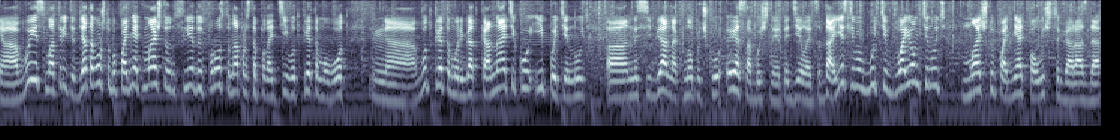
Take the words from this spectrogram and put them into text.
а, вы смотрите, для того, чтобы поднять мачту, следует просто-напросто подойти вот к этому вот, а, вот к этому, ребят, канатику и потянуть на себя на кнопочку S обычно это делается. Да, если вы будете вдвоем тянуть, мачту поднять получится гораздо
